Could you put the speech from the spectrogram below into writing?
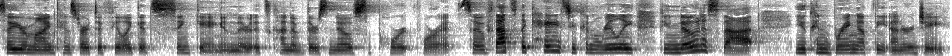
So your mind can start to feel like it's sinking and there, it's kind of, there's no support for it. So if that's the case, you can really, if you notice that, you can bring up the energy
